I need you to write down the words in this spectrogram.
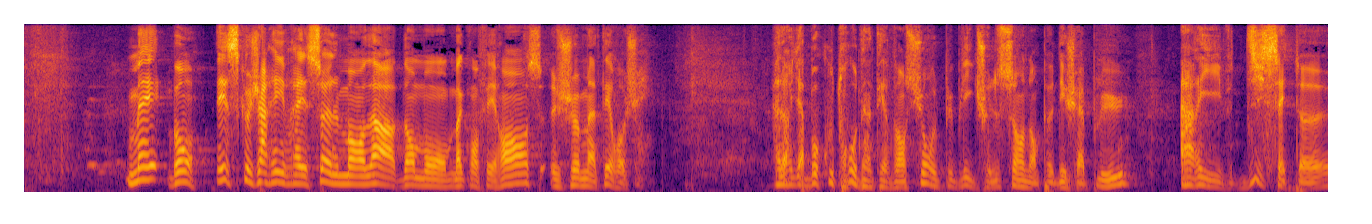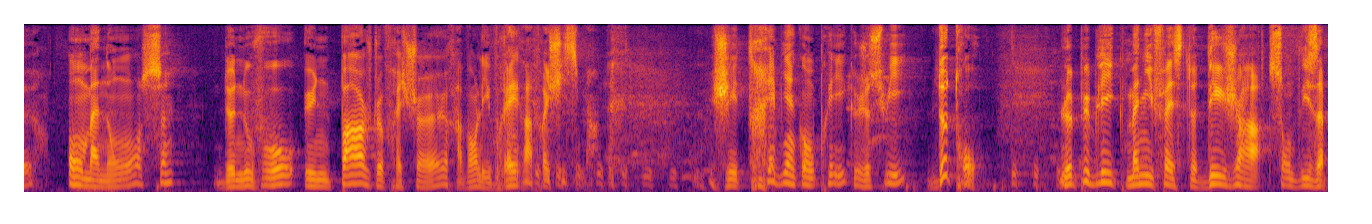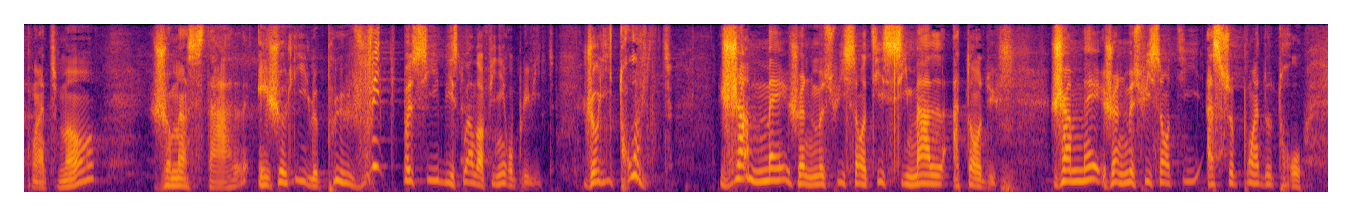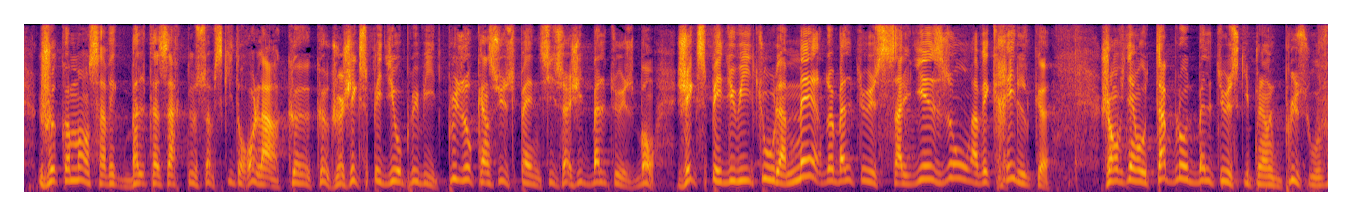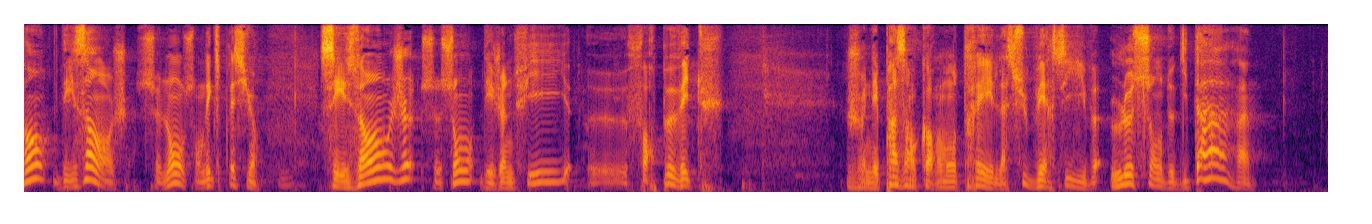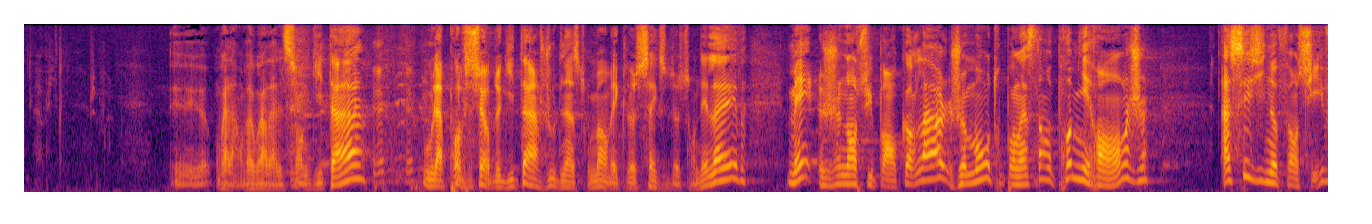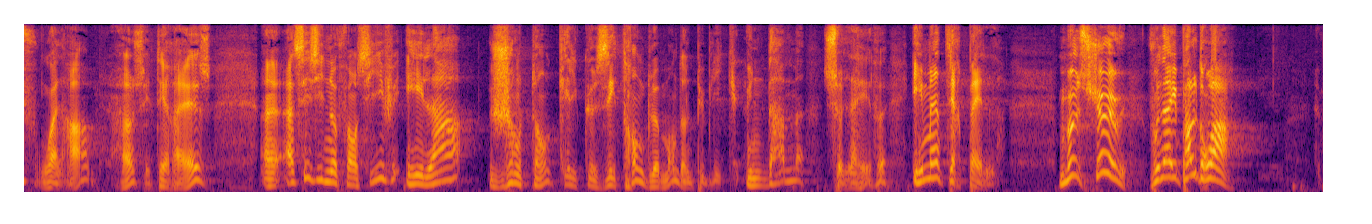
Mais bon, est-ce que j'arriverai seulement là dans ma conférence? Je m'interrogeais. Alors il y a beaucoup trop d'interventions, le public, je le sens, n'en peut déjà plus. Arrive 17 heures, on m'annonce de nouveau une page de fraîcheur avant les vrais rafraîchissements. J'ai très bien compris que je suis de trop. Le public manifeste déjà son désappointement. Je m'installe et je lis le plus vite possible, histoire d'en finir au plus vite. Je lis trop vite. Jamais je ne me suis senti si mal attendu. Jamais je ne me suis senti à ce point de trop. Je commence avec Balthazar Klosowski de Rolla, que, que, j'expédie au plus vite. Plus aucun suspense, il s'agit de Balthus. Bon, j'expédie tout, la mère de Balthus, sa liaison avec Rilke. J'en viens au tableau de Balthus qui peint le plus souvent des anges, selon son expression. Ces anges, ce sont des jeunes filles euh, fort peu vêtues. Je n'ai pas encore montré la subversive leçon de guitare, euh, voilà, on va voir la leçon de guitare, où la professeure de guitare joue de l'instrument avec le sexe de son élève, mais je n'en suis pas encore là, je montre pour l'instant un premier ange, assez inoffensif, voilà, hein, c'est Thérèse, assez inoffensif, et là, j'entends quelques étranglements dans le public. Une dame se lève et m'interpelle. Monsieur, vous n'avez pas le droit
